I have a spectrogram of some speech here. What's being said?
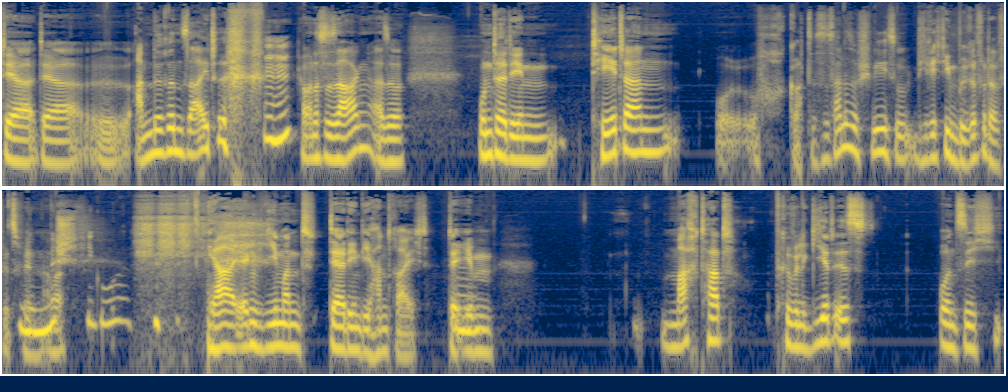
der, der äh, anderen Seite. Mhm. Kann man das so sagen? Also unter den Tätern, oh, oh, Gott, das ist alles so schwierig, so die richtigen Begriffe dafür zu finden. Eine Mischfigur. Aber, ja, irgendwie jemand, der denen die Hand reicht, der mhm. eben Macht hat, privilegiert ist und sich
